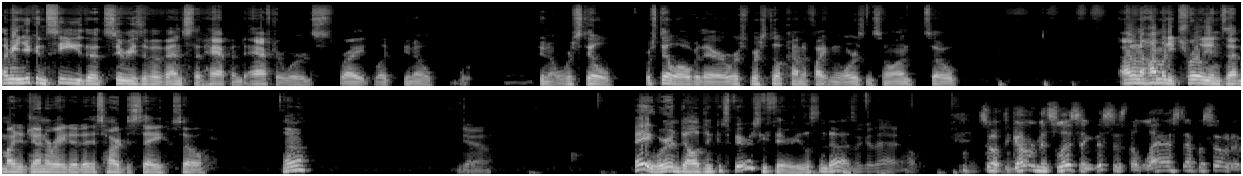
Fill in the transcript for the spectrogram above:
I mean, you can see the series of events that happened afterwards, right? Like, you know, you know, we're still we're still over there. We're we're still kind of fighting wars and so on. So I don't know how many trillions that might have generated. It's hard to say. So, I. Yeah. Hey, we're indulging conspiracy theories. Listen to us. Look at that. oh, So if the government's listening, this is the last episode of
